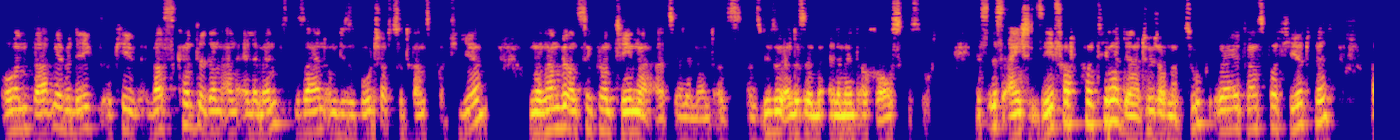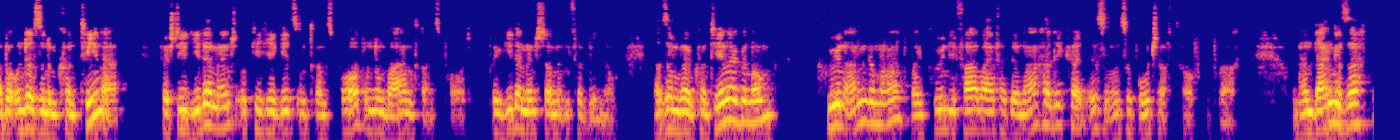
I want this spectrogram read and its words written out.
Und da hatten wir überlegt, okay, was könnte denn ein Element sein, um diese Botschaft zu transportieren? Und dann haben wir uns den Container als Element, als, als visuelles Element auch rausgesucht. Es ist eigentlich ein Seefrachtcontainer, der natürlich auch mit Zug äh, transportiert wird, aber unter so einem Container versteht jeder Mensch, okay, hier geht es um Transport und um Warentransport. Bringt jeder Mensch damit in Verbindung. Also haben wir einen Container genommen, grün angemalt, weil grün die Farbe einfach der Nachhaltigkeit ist und unsere Botschaft draufgebracht. Und haben dann gesagt,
